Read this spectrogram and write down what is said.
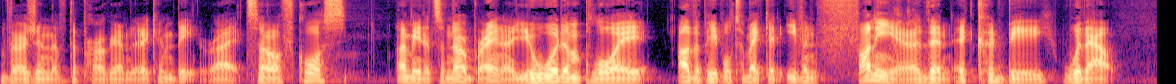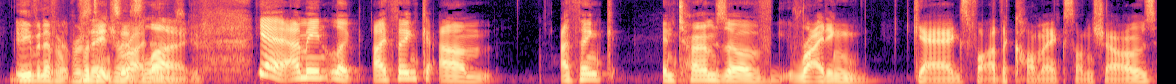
version of the program that it can be, right? So of course, I mean, it's a no-brainer. You would employ other people to make it even funnier than it could be without. even if potential as live. Yeah, I mean, look, I think um, I think in terms of writing gags for other comics on shows.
